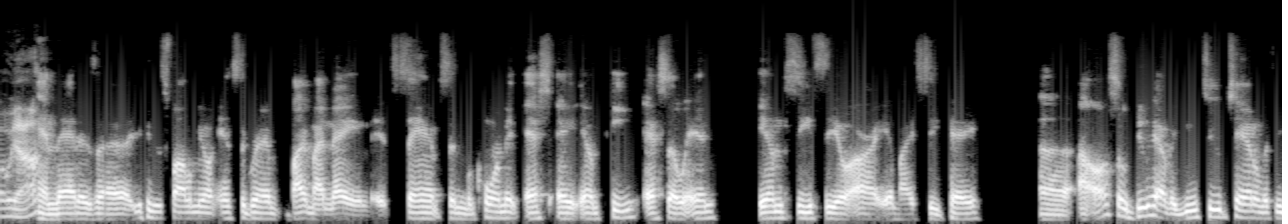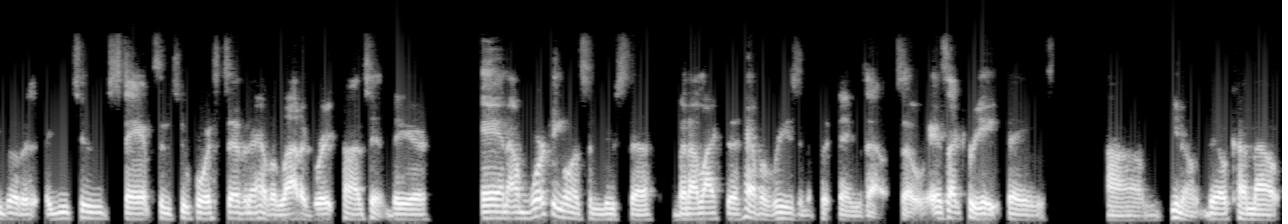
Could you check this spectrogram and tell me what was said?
Oh yeah. And that is uh you can just follow me on Instagram by my name. It's Sampson McCormick, S A M P S O N M C C O R M I C K. Uh, I also do have a YouTube channel. If you go to a YouTube, Sampson two four seven, I have a lot of great content there, and I'm working on some new stuff. But I like to have a reason to put things out. So as I create things, um, you know, they'll come out.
